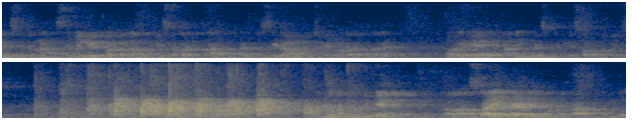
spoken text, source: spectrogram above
ಮೈಸೂರಿನ ಸಿವಿಲ್ ವಿಭಾಗದ ಮುಖ್ಯಸ್ಥರಾದಂತಹ ಡಾಕ್ಟರ್ ಸಿ ರಾಮಕೃಷ್ಣೇಗೌಡ ಇದ್ದಾರೆ. ಅವರಿಗೆ ನಾನು ಈ ಪ್ರೆಸ್ ಮೀಟ್ಗೆ ಸ್ವಾಗತ ಬಯಸುತ್ತೇನೆ ನಮ್ಮೊಂದಿಗೆ ಸಾಯಿ ಕ್ಯಾಡ್ ಎನ್ನುವಂತಹ ಒಂದು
